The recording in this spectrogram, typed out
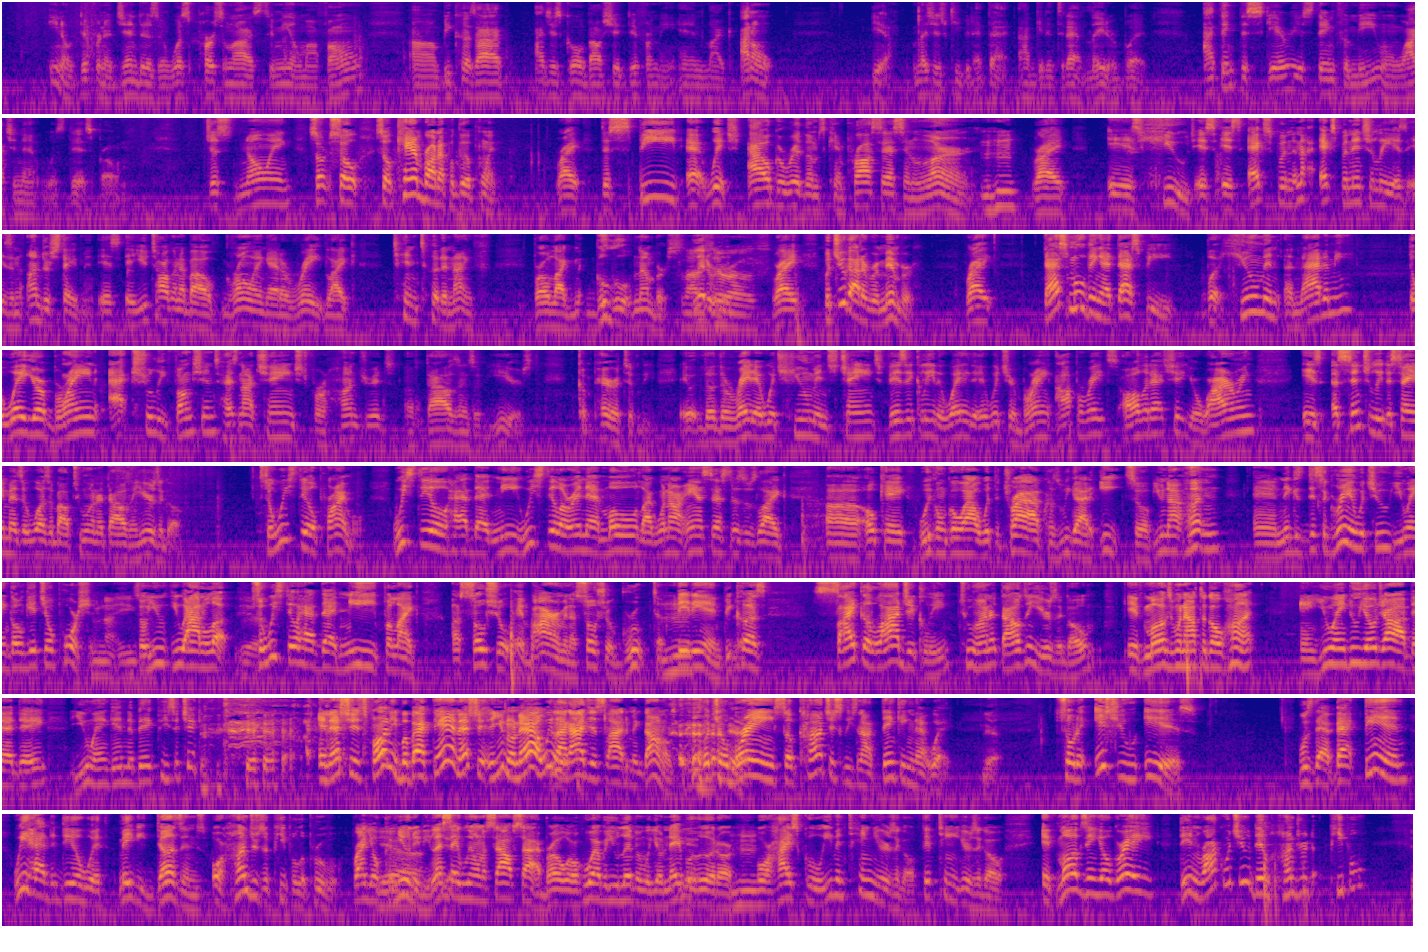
you know, different agendas and what's personalized to me on my phone, um, because I I just go about shit differently, and like I don't. Yeah, let's just keep it at that. I'll get into that later, but. I think the scariest thing for me when watching that was this, bro. Just knowing so so so Cam brought up a good point, right? The speed at which algorithms can process and learn, mm-hmm. right, is huge. It's it's expon not exponentially is, is an understatement. It's you talking about growing at a rate like ten to the ninth, bro. Like Google numbers, A lot of literally zeros. right? But you got to remember, right? That's moving at that speed. But human anatomy, the way your brain actually functions, has not changed for hundreds of thousands of years, comparatively. It- the, the rate at which humans change physically, the way at which your brain operates, all of that shit, your wiring, is essentially the same as it was about 200,000 years ago. So we still primal. We still have that need. We still are in that mode. Like when our ancestors was like, uh, okay, we gonna go out with the tribe because we gotta eat. So if you're not hunting and niggas disagreeing with you, you ain't gonna get your portion. You not eating. So you you out of luck. Yeah. So we still have that need for like a social environment, a social group to Mm-hmm. fit in because psychologically, two hundred thousand years ago, if Muggs went out to go hunt and you ain't do your job that day, you ain't getting a big piece of chicken. And that shit's funny, but back then that shit, you know, now we like I just slide to McDonald's, but your brain subconsciously is not thinking that way. Yeah. So the issue is, was that back then we had to deal with maybe dozens or hundreds of people approval, right? Your Yeah, community. Let's yeah. say we on the south side, bro, or whoever you living with, your neighborhood or Mm-hmm. or high school, even ten years ago, fifteen years ago. If mugs in your grade didn't rock with you, them hundred people.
